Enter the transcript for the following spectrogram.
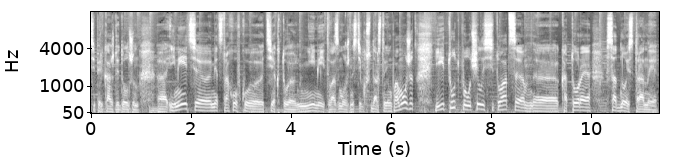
теперь каждый должен э, иметь медстраховку. Те, кто не имеет возможности, государство ему поможет. И тут получилась ситуация, которая, с одной стороны,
